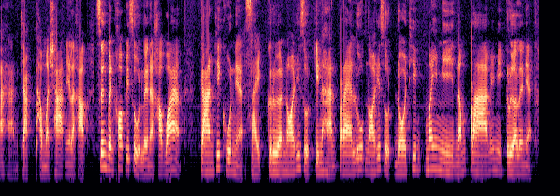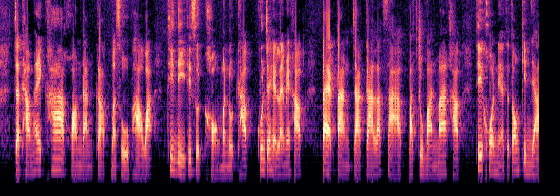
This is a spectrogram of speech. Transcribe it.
อาหารจากธรรมชาตินี่แหละครับ ซึ่งเป็นข้อพิสูจน์เลยนะครับว่า การที่คุณเนี่ยใส่เกลือน้อยที่สุด กินอาหารแปรรูปน้อยที่สุด โดยที่ไม่มีน้ำปลาไม่มีเกลือเลยเนี่ยจะทำให้ค่าความดันกลับมาสู่ภาวะที่ดีที่สุดของมนุษย์ครับ คุณจะเห็นอะไรไหมครับ แตกต่างจากการรักษาปัจจุบันมากครับ ที่คนเนี่ยจะต้องกินยา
